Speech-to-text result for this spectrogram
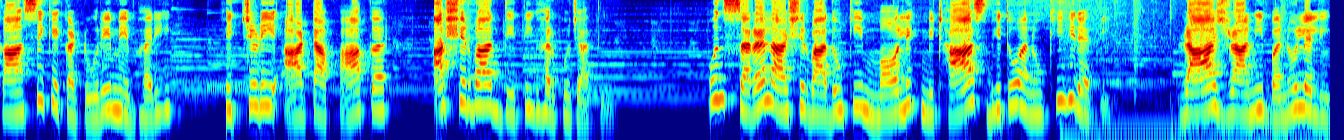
कांसे के कटोरे में भरी खिचड़ी आटा पाकर आशीर्वाद देती घर को जाती। उन सरल आशीर्वादों की मौलिक मिठास भी तो अनोखी ही रहती। राज रानी बनो लली,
